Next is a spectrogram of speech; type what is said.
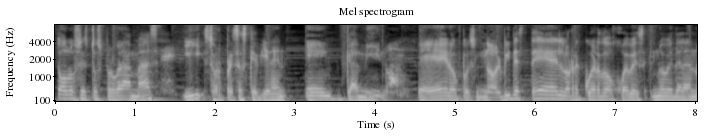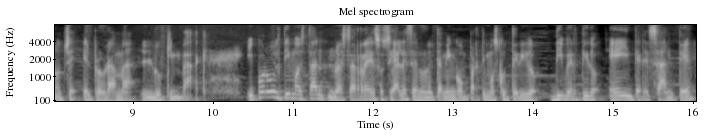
todos estos programas y sorpresas que vienen en camino. Pero pues no olvides, te lo recuerdo, jueves 9 de la noche, el programa Looking Back. Y por último están nuestras redes sociales en donde también compartimos contenido divertido e interesante.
